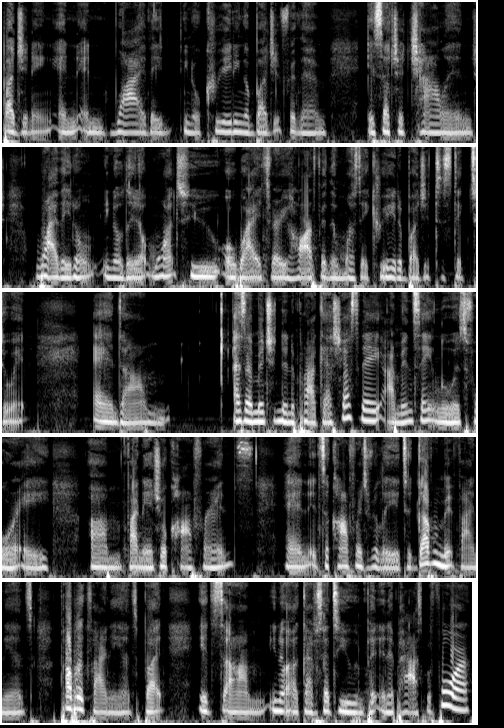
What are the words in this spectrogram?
budgeting and, and why they, you know, creating a budget for them is such a challenge, why they don't, you know, they don't want to, or why it's very hard for them once they create a budget to stick to it. And um, as I mentioned in the podcast yesterday, I'm in St. Louis for a um, financial conference, and it's a conference related to government finance, public finance. But it's, um, you know, like I've said to you in, in the past before,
